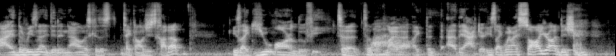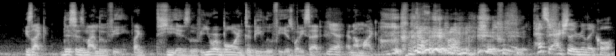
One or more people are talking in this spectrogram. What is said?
"I the reason I did it now is because technology's caught up." He's like, "You are Luffy." To, to Wow. the live like the uh, the actor. He's like, when I saw your audition, he's like, this is my Luffy. Like he is Luffy. You were born to be Luffy, is what he said. Yeah, And I'm like, that's actually really cool.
